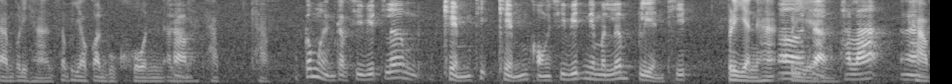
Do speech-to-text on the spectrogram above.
การบริหารทรัพยากรบุคคลอะไรเงี้ยครับครับก็เหมือนกับชีวิตเริ่มเข็มที่เข็มของชีวิตเนี่ยมันเริ่มเปลี่ยนทิศเปลี่ยนนะฮะเอ่อเปลี่ยน จากพละนะครับ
